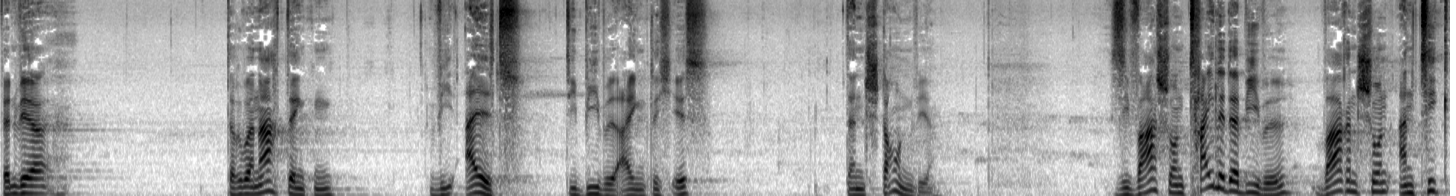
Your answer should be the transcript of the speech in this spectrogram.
Wenn wir darüber nachdenken, wie alt die Bibel eigentlich ist, dann staunen wir. Sie war schon, Teile der Bibel waren schon antik,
